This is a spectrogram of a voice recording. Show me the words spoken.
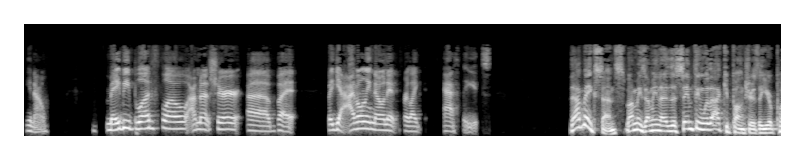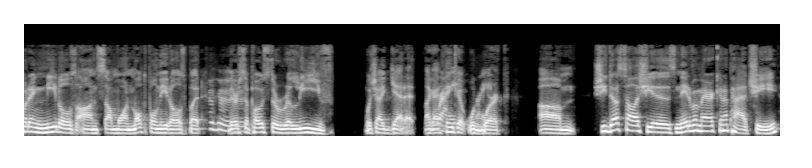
you know, maybe blood flow. I'm not sure, uh, but but yeah, I've only known it for like athletes. That makes sense. That means, I mean, the same thing with acupuncture is that you're putting needles on someone, multiple needles, but mm-hmm. they're supposed to relieve, which I get it. Like, right, I think it would right. work. Um, she does tell us she is Native American Apache,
